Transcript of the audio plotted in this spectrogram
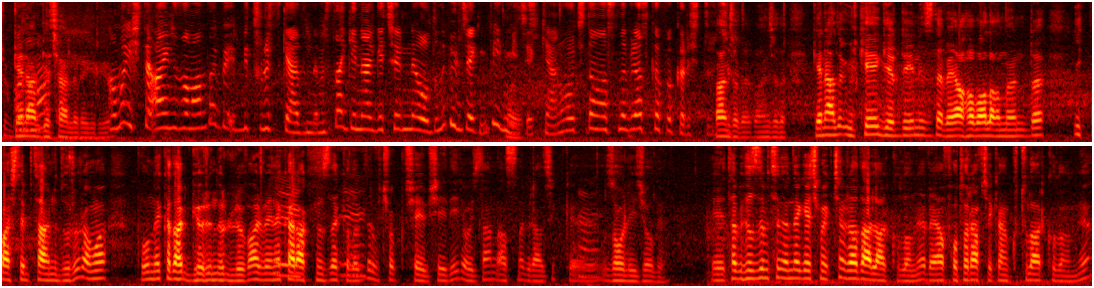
Çünkü genel zaman- geçerlere giriyor. Ama işte aynı zamanda bir, bir turist geldiğinde mesela genel geçerin ne olduğunu bilecek mi? Bilmeyecek yani. O açıdan aslında biraz kafa karıştırıcı. Bence de, bence de. Genelde ülkeye girdiğinizde veya havaalanlarında ilk başta bir tane durur ama bu ne kadar görünürlüğü var ve ne kadar Evet, aklınızda evet. kalabilir bu çok şey bir şey değil. O yüzden aslında birazcık e, Evet. zorlayıcı oluyor. E, tabii hız limitinin önüne geçmek için radarlar kullanılıyor veya fotoğraf çeken kutular kullanılıyor.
